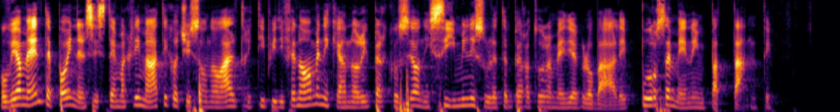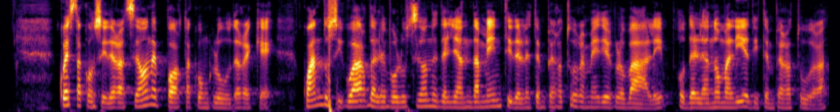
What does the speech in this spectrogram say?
Ovviamente poi nel sistema climatico ci sono altri tipi di fenomeni che hanno ripercussioni simili sulle temperature medie globali, pur se meno impattanti. Questa considerazione porta a concludere che quando si guarda l'evoluzione degli andamenti delle temperature medie globali o delle anomalie di temperatura,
